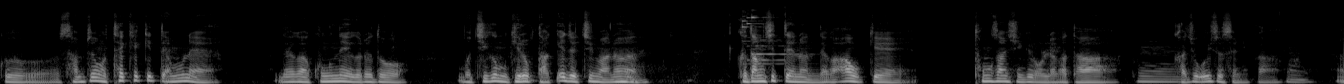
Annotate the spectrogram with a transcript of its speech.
그 삼성을 택했기 때문에 내가 국내에 그래도 뭐 지금은 기록 다 깨졌지만은 그 당시 때는 내가 아홉 개 통산 신기록을 내가 다 음. 가지고 있었으니까 음. 예.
